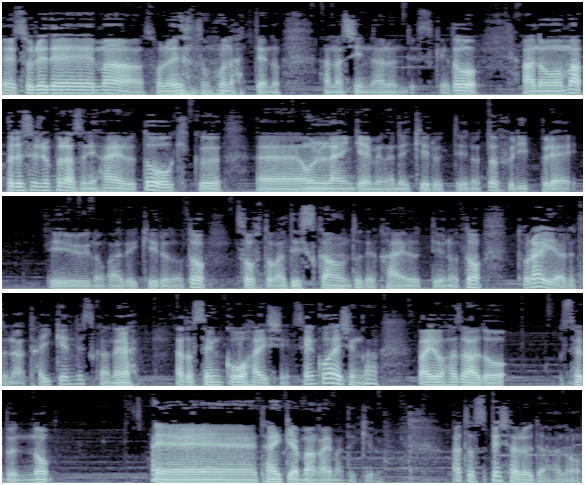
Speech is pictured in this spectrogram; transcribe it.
えー、それで、まあ、それに伴っての 話になるんですけど、あの、まあ、プレステプラスに入ると大きく、えー、オンラインゲームができるっていうのと、フリープレイっていうのができるのと、ソフトがディスカウントで買えるっていうのと、トライアルというのは体験ですかね。あと先行配信。先行配信がバイオハザード7の、えー、体験版が今できる。あとスペシャルであの、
